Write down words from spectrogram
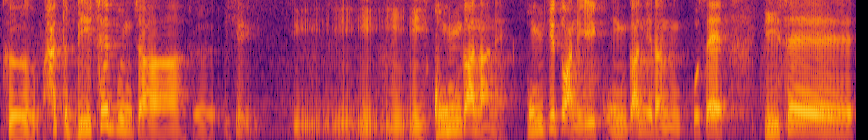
그, 하여튼 미세 분자를, 이게, 이, 이, 이, 이, 이 공간 안에, 공기도 아니고 이 공간이라는 곳에 미세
